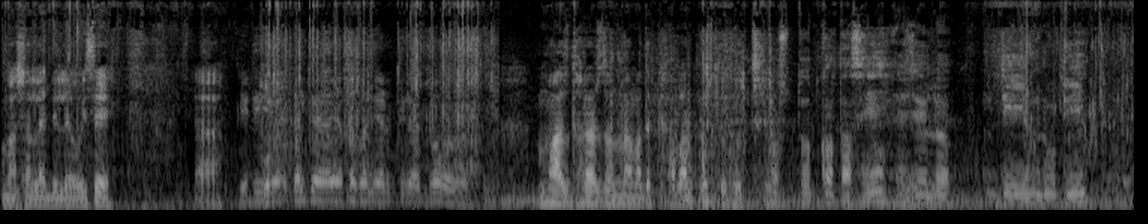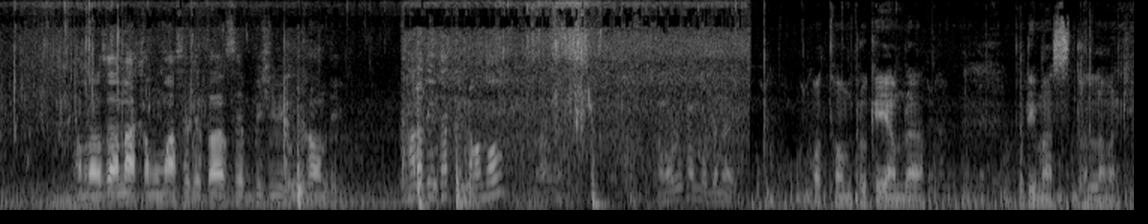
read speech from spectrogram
মাসাল্লাহ দিলে হইছে। আহ, মাছ ধরার জন্য আমাদের খাবার প্রস্তুত হচ্ছে। প্রস্তুত করতেছি এই যে হলো ডিম রুটি। আমরা যা না খামো মাছের তা আছে বেশি বেশি খাওয়ান দিই। সারাদিন থাকতেন না মামু? আমারও কাম বাজে নাই। প্রথম ঠকেই আমরা পুঁটি মাছ ধরলাম আর কি।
